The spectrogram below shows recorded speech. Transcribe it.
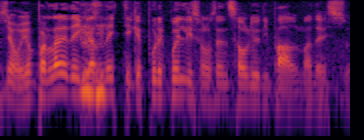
Sì, vogliamo parlare dei galletti che pure quelli sono senza olio di palma adesso.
